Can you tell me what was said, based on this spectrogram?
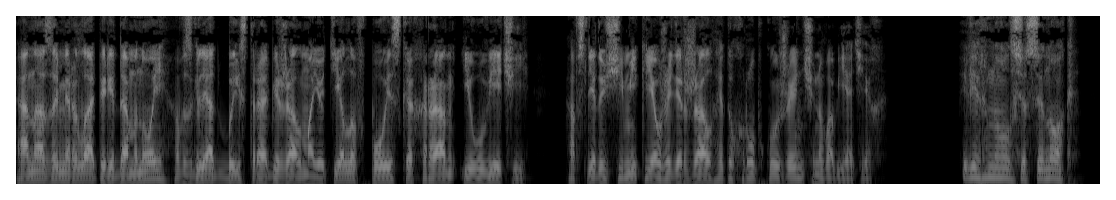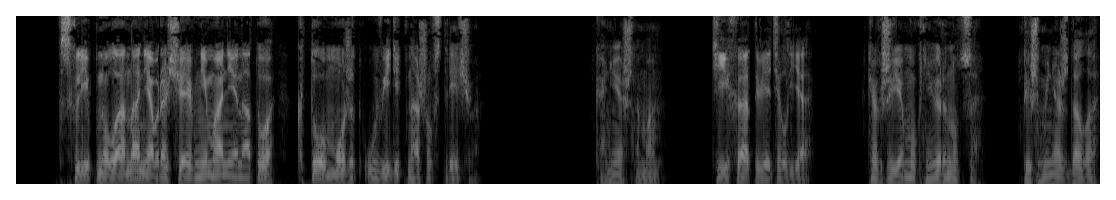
Она замерла передо мной, взгляд быстро обежал мое тело в поисках ран и увечий, а в следующий миг я уже держал эту хрупкую женщину в объятиях. «Вернулся, сынок!» — всхлипнула она, не обращая внимания на то, кто может увидеть нашу встречу. «Конечно, мам», — тихо ответил я. «Как же я мог не вернуться? Ты же меня ждала».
